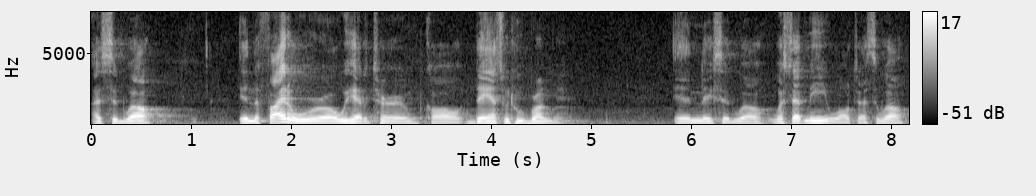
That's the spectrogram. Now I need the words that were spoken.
I said, well, in the fighter world, we had a term called dance with who brung me. And they said, well, what's that mean, Walter? I said, well,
